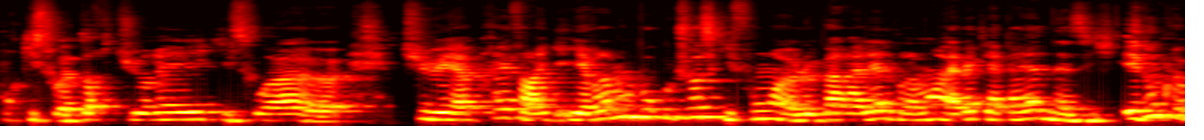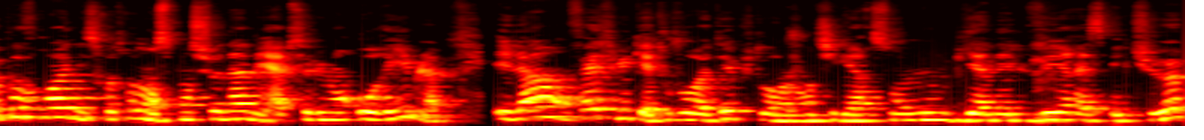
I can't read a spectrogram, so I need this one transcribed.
pour qu'ils soient torturés, qu'ils soient euh, tués après. Enfin, il y a vraiment beaucoup de choses qui font euh, le parallèle vraiment avec la période nazie. Et donc le pauvre Juan, il se retrouve dans ce pensionnat mais absolument horrible. Et là, en fait, lui qui a toujours été plutôt un gentil garçon, bien élevé, respectueux,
